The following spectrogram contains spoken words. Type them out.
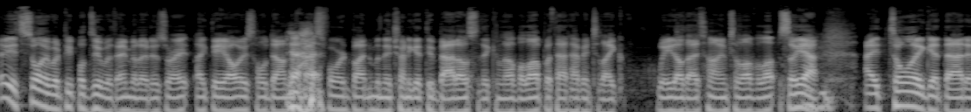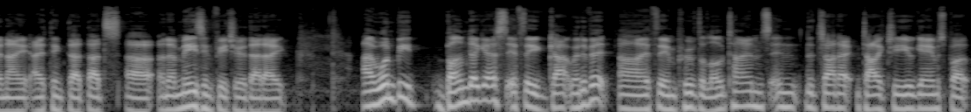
It's totally what people do with emulators, right? Like they always hold down the Yeah. fast forward button when they're trying to get through battles so they can level up without having to like wait all that time to level up. So yeah, Mm-hmm. I totally get that, and I I think that that's uh, an amazing feature that I. I wouldn't be bummed, I guess, if they got rid of it, uh, if they improved the load times in the Dot Hack GU games, but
